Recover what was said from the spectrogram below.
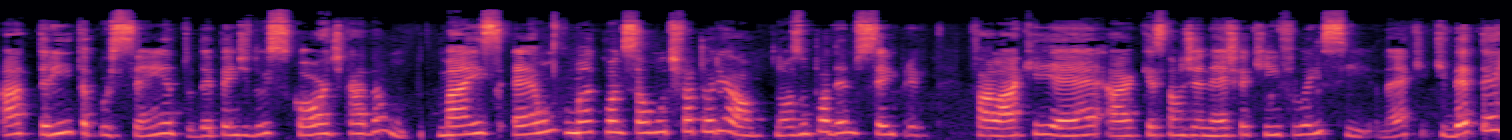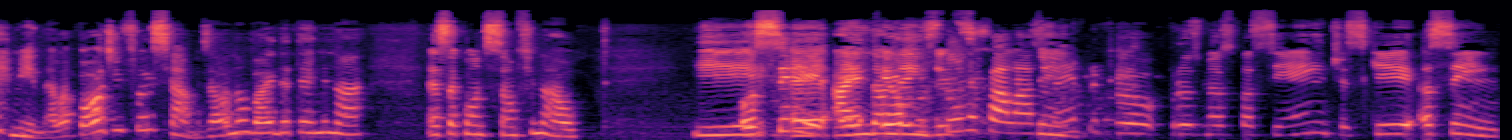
a 30%, depende do score de cada um. Mas é uma condição multifatorial. Nós não podemos sempre falar que é a questão genética que influencia, né? Que, que determina. Ela pode influenciar, mas ela não vai determinar essa condição final. E é, ainda eu costumo de... falar Sim. sempre para os meus pacientes que, assim,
